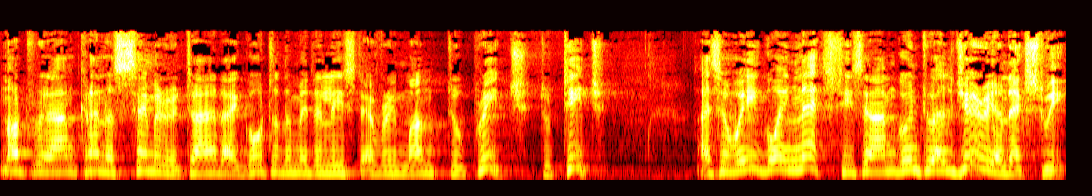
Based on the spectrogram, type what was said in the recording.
not really. I'm kind of semi retired. I go to the Middle East every month to preach, to teach. I said, Where are you going next? He said, I'm going to Algeria next week.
